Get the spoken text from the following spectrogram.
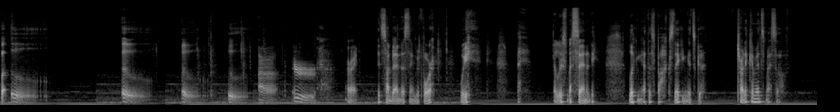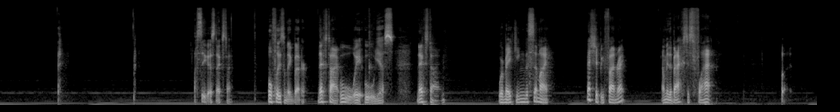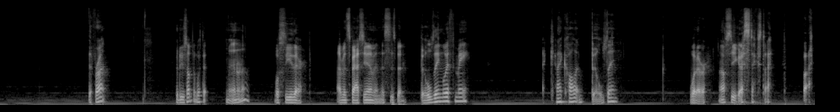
But, ooh. Ooh. Ooh. Ooh. Uh, All right. It's time to end this thing before we... I lose my sanity looking at this box, thinking it's good. Trying to convince myself. I'll see you guys next time. Hopefully something better. Next time. Ooh, wait. Ooh, yes. Next time, we're making the semi. That should be fun, right? I mean, the back's just flat. But the front, we'll do something with it. I don't know. We'll see you there. I've been Spatium, and this has been building with me. Can I call it building? Whatever. I'll see you guys next time. Bye.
